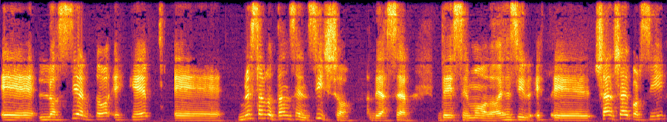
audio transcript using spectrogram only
Eh, lo cierto es que eh, no es algo tan sencillo de hacer de ese modo. Es decir, eh, ya, ya de por sí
